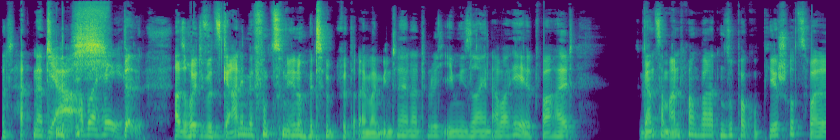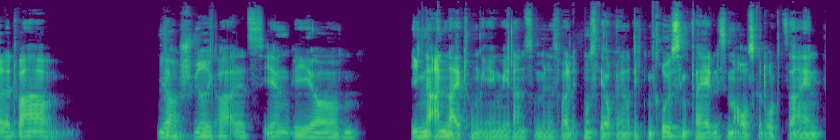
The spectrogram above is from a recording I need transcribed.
das hat natürlich. Ja, aber hey. Also heute wird es gar nicht mehr funktionieren, heute wird das einmal im Internet natürlich irgendwie sein, aber hey, es war halt, ganz am Anfang war das ein super Kopierschutz, weil es war ja schwieriger als irgendwie ähm, irgendeine Anleitung irgendwie dann zumindest, weil das musste ja auch in richtigen Größenverhältnis immer ausgedruckt sein,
